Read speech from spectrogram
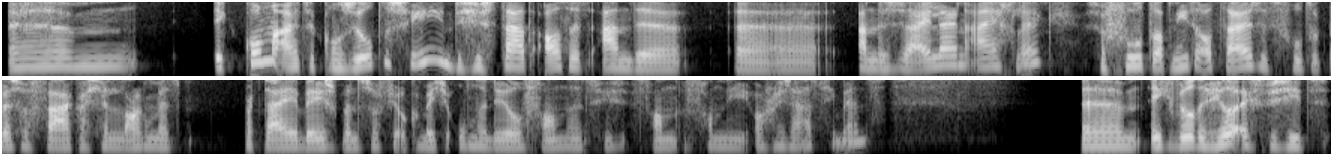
Um, ik kom uit de consultancy, dus je staat altijd aan de, uh, aan de zijlijn eigenlijk. Zo voelt dat niet altijd. Het voelt ook best wel vaak als je lang met partijen bezig bent, alsof je ook een beetje onderdeel van, het, van, van die organisatie bent. Um, ik wilde heel expliciet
